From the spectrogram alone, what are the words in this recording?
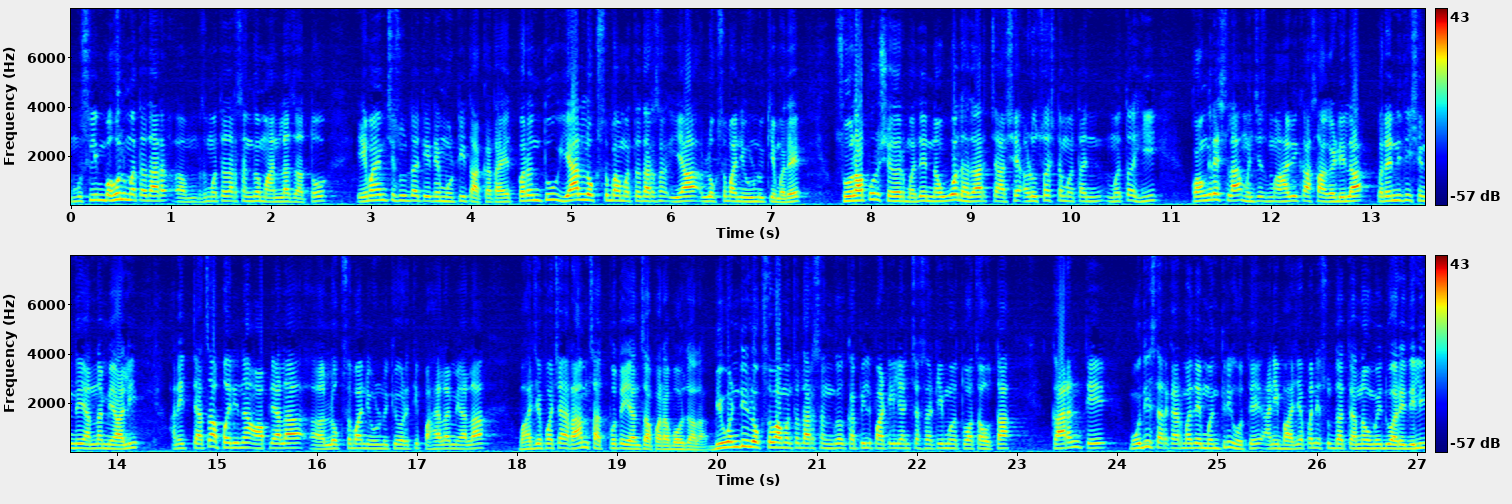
मुस्लिम बहुल मतदार मतदारसंघ मानला जातो. एम आय एमची सुद्धा तिथे मोठी ताकद आहेत. परंतु या लोकसभा मतदारसंघ या लोकसभा निवडणुकीमध्ये सोलापूर शहरमध्ये नव्वद हजार चारशे अडुसष्ट मतां मतं ही काँग्रेसला म्हणजेच महाविकास आघाडीला प्रणिती शिंदे यांना मिळाली आणि त्याचा परिणाम आपल्याला लोकसभा निवडणुकीवरती पाहायला मिळाला. भाजपच्या राम सातपुते यांचा पराभव झाला. भिवंडी लोकसभा मतदारसंघ कपिल पाटील यांच्यासाठी महत्त्वाचा होता कारण ते मोदी सरकारमध्ये मंत्री होते आणि भाजपने सुद्धा त्यांना उमेदवारी दिली.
